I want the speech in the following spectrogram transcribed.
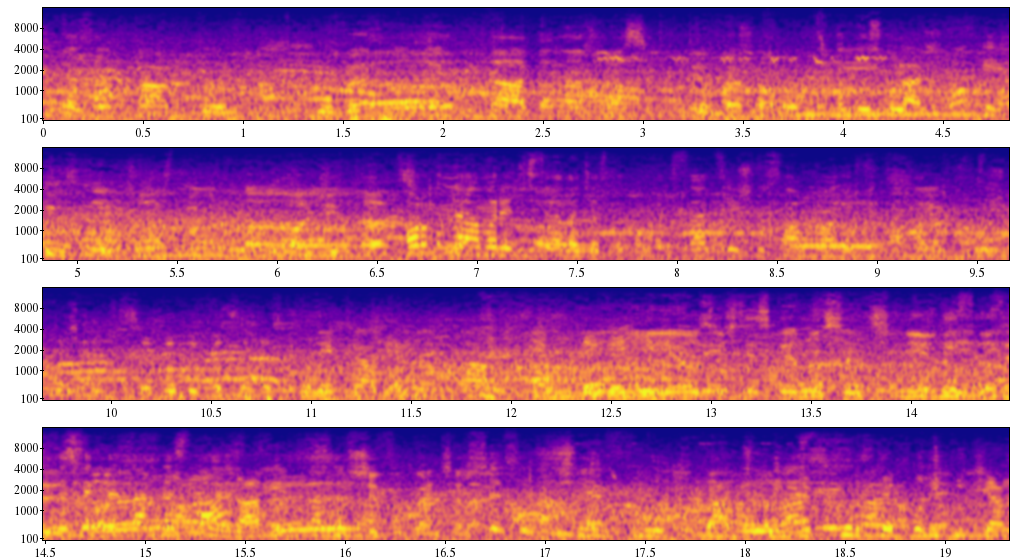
reprezentantul guvernului, Da, dar n-aș vrea să creăm așa un În musculaj. Ok, este domnul o uh, agitație. Oricum noi am înregistrat această conversație și o să apară pe canalul nostru. Se vede că sunteți de politician. cabinet Am devenit Eu să știți că nu sunt și nici nu doresc Este să secretar de stat? Dar, sunt șeful cancelar. Șeful cancelarului. șeful un discurs de politician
